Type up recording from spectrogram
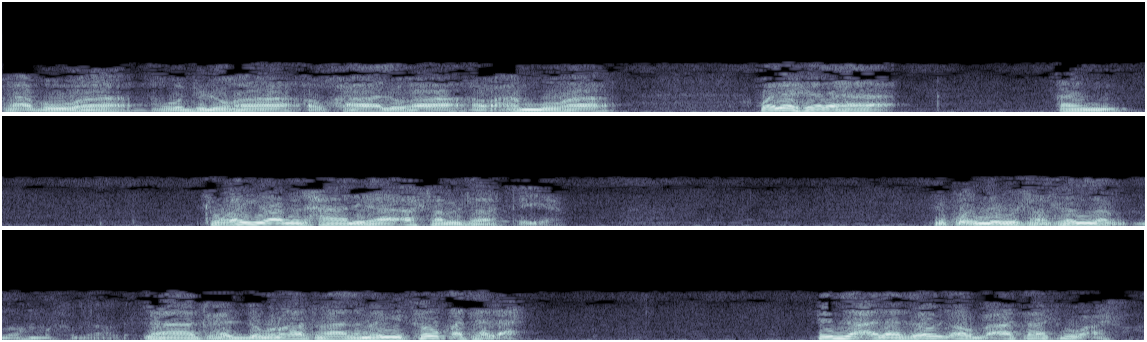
أبوها أو ابنها أو خالها أو عمها وليس لها أن تغير من حالها أكثر من ثلاثة أيام. يقول النبي صلى الله عليه وسلم اللهم صل لا تحد امرأة على الميت فوق ثلاث إلا على زوج أربعة أشهر وعشرة.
